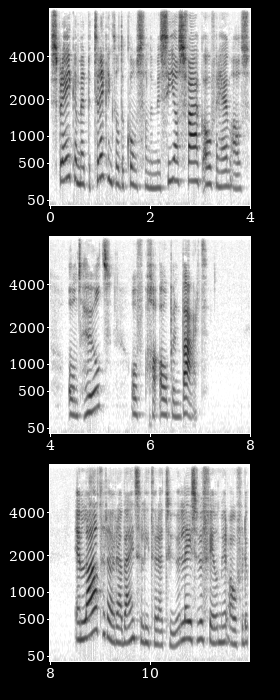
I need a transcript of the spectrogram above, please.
spreken met betrekking tot de komst van de Messias vaak over hem als onthuld of geopenbaard. In latere rabbijnse literatuur lezen we veel meer over de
